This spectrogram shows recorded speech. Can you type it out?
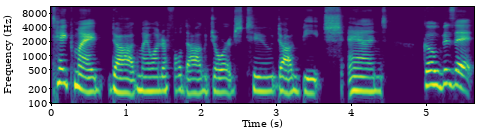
take my dog, my wonderful dog, George, to Dog Beach and go visit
